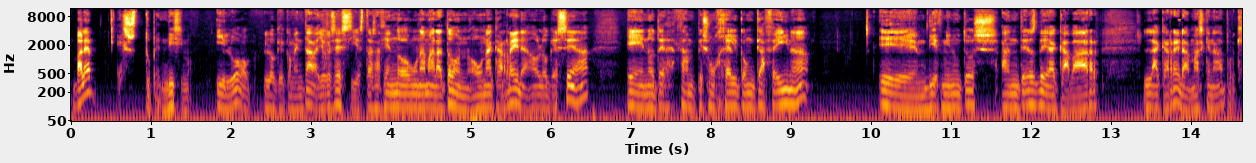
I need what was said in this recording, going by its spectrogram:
¿vale? Estupendísimo. Y luego, lo que comentaba, yo que sé, si estás haciendo una maratón o una carrera o lo que sea, eh, no te zampes un gel con cafeína 10 eh, minutos antes de acabar la carrera, más que nada porque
